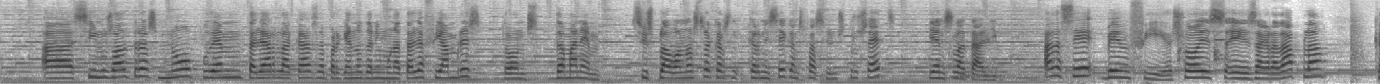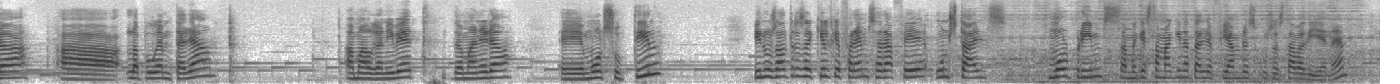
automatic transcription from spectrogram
Uh, si nosaltres no podem tallar-la a casa perquè no tenim una talla fiambres, doncs demanem, si us plau, al nostre carnisser que ens faci uns trossets i ens la talli. Ha de ser ben fi, això és, és agradable que uh, la puguem tallar amb el ganivet de manera eh, molt subtil i nosaltres aquí el que farem serà fer uns talls molt prims amb aquesta màquina talla fiambres que us estava dient. Eh?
